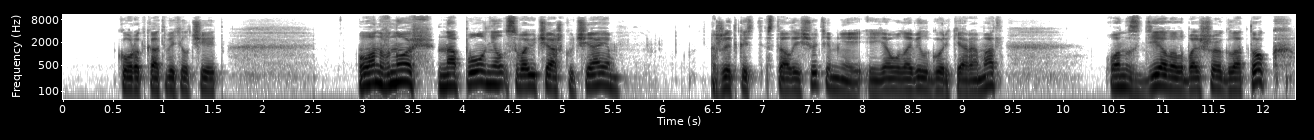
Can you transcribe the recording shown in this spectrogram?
— коротко ответил Чейт. Он вновь наполнил свою чашку чаем. Жидкость стала еще темнее, и я уловил горький аромат. Он сделал большой глоток,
